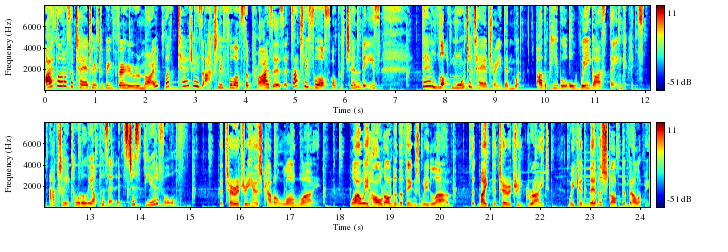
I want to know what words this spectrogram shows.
I thought of a territory to be very remote, but territory is actually full of surprises. It's actually full of opportunities. There's a lot more to territory than what other people or we guys think. It's actually totally opposite. It's just beautiful. The Territory has come a long way. While we hold on to the things we love that make the Territory great, we can never stop developing.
